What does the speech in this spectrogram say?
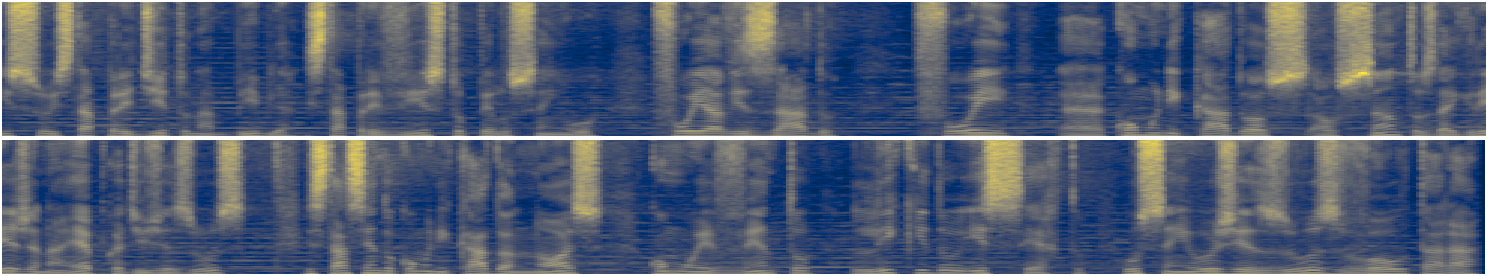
Isso está predito na Bíblia, está previsto pelo Senhor, foi avisado, foi é, comunicado aos, aos santos da igreja na época de Jesus, está sendo comunicado a nós como um evento líquido e certo. O Senhor Jesus voltará.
